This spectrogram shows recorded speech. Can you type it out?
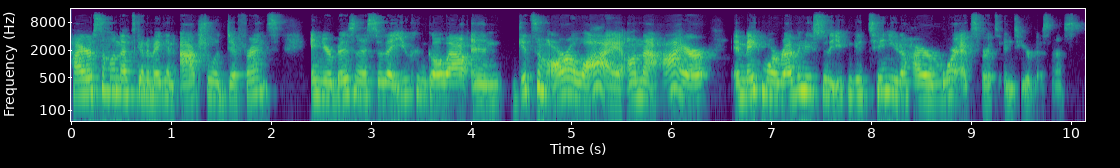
Hire someone that's going to make an actual difference in your business so that you can go out and get some ROI on that hire and make more revenue so that you can continue to hire more experts into your business.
